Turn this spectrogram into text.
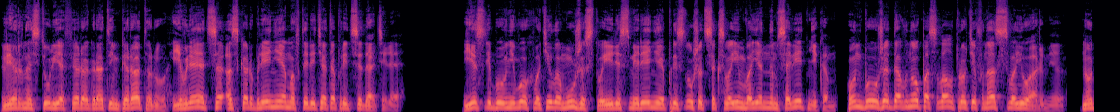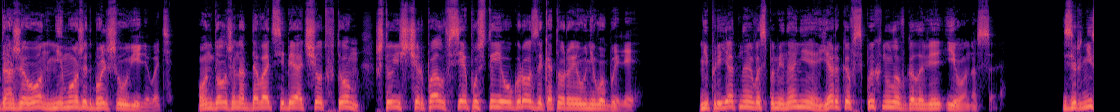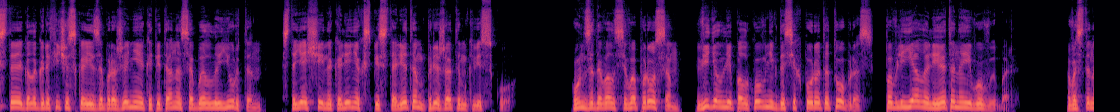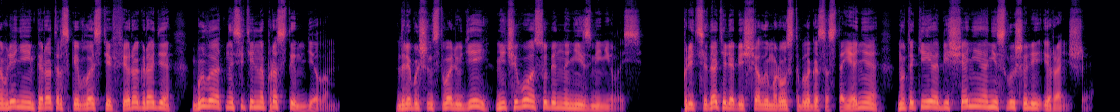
«Верность Улья Ферроград императору является оскорблением авторитета председателя. Если бы у него хватило мужества или смирения прислушаться к своим военным советникам, он бы уже давно послал против нас свою армию. Но даже он не может больше увиливать. Он должен отдавать себе отчет в том, что исчерпал все пустые угрозы, которые у него были. Неприятное воспоминание ярко вспыхнуло в голове Ионаса. Зернистое голографическое изображение капитана Сабеллы Юртен, стоящей на коленях с пистолетом, прижатым к виску. Он задавался вопросом, видел ли полковник до сих пор этот образ, повлияло ли это на его выбор. Восстановление императорской власти в Ферограде было относительно простым делом. Для большинства людей ничего особенно не изменилось. Председатель обещал им рост благосостояния, но такие обещания они слышали и раньше.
